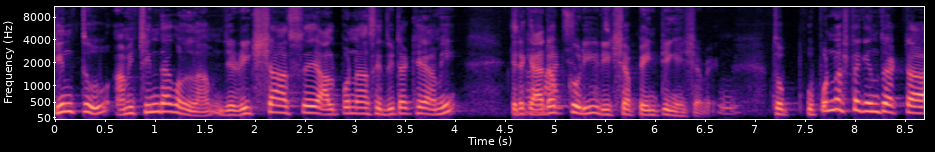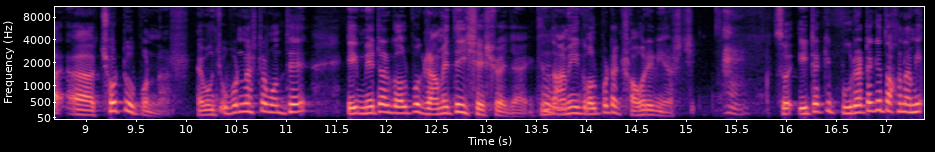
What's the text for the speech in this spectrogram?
কিন্তু আমি চিন্তা করলাম যে রিক্সা আছে আলপনা আছে দুইটাকে আমি এটাকে অ্যাডপ্ট করি রিক্সা পেন্টিং হিসেবে। তো উপন্যাসটা কিন্তু একটা ছোট উপন্যাস এবং উপন্যাসটার মধ্যে এই মেয়েটার গল্প গ্রামেতেই শেষ হয়ে যায়। কিন্তু আমি এই গল্পটা শহরে নিয়ে আসছি। হ্যাঁ। সো এটাকে পুরাটাকে তখন আমি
